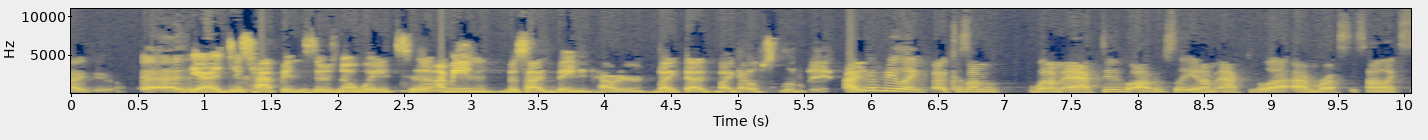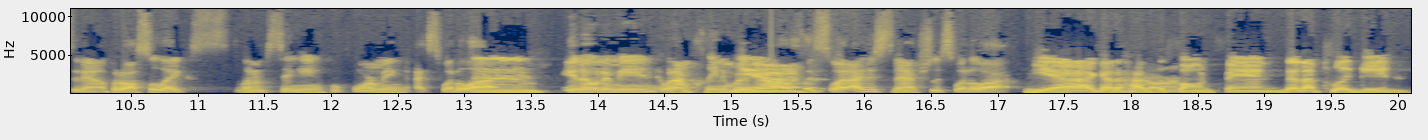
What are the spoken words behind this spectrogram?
I do. I- yeah, it just happens. There's no way to, I mean, besides baby powder, like that, like Yeah. helps a little bit. I can be like, because I'm when I'm active, obviously, and I'm active a lot. I'm restless. I like to sit down, but also like when I'm singing, performing, I sweat a lot. Mm, You know what I mean? When I'm cleaning my Yeah. house, I sweat. I just naturally sweat a lot. yeah, I gotta have the phone fan that I plug in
